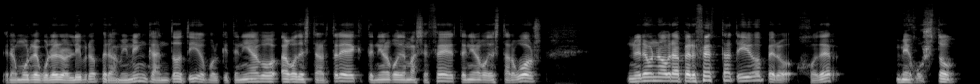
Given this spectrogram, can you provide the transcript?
era muy regulero el libro, pero a mí me encantó, tío, porque tenía algo, algo de Star Trek, tenía algo de Mass Effect, tenía algo de Star Wars. No era una obra perfecta, tío, pero joder, me gustó.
